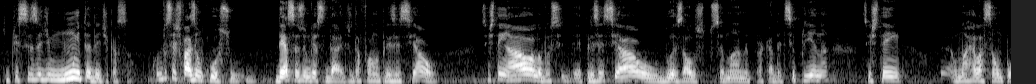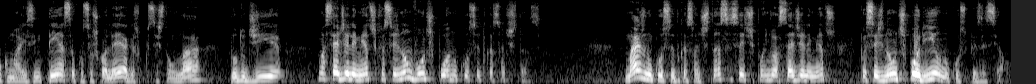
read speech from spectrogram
que precisa de muita dedicação. Quando vocês fazem um curso dessas universidades da forma presencial, vocês têm aula você, é presencial, duas aulas por semana para cada disciplina, vocês têm uma relação um pouco mais intensa com seus colegas, porque vocês estão lá todo dia, uma série de elementos que vocês não vão dispor no curso de Educação à Distância. Mas no curso de Educação à Distância, vocês dispõem de uma série de elementos que vocês não disporiam no curso presencial.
